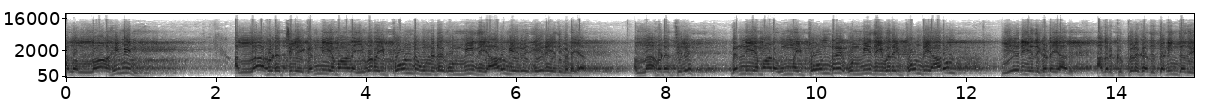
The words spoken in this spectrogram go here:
அலல்லாஹி மின். அல்லாஹ்விடத்திலே கண்ணியமான இவரை போன்று உன்னிட உன் மீது யாரும் ஏறியது கிடையாது. அல்லாஹ்விடத்திலே கண்ணியமான உம்மை போன்று உன் மீது இவரை போன்று யாரும் ஏறியது கிடையாது. அதற்கு பிறகு அது தணிந்தது.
